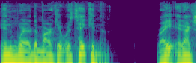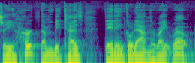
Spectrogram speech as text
in where the market was taking them, right? It actually hurt them because they didn't go down the right road.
